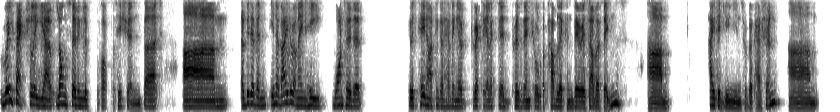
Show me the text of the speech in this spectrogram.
Reith actually, you know, long-serving Liberal politician, but um, a bit of an innovator. I mean, he wanted a he was keen, I think, on having a directly elected presidential republic and various other things. Um, hated unions with a passion, um,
